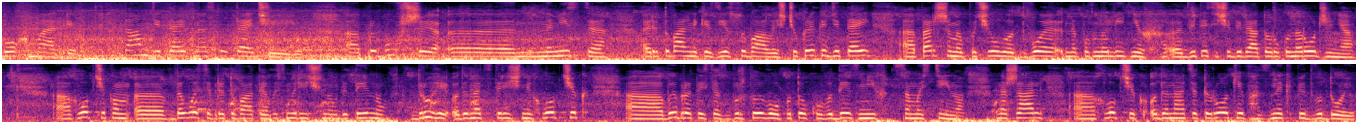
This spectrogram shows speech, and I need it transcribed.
двох метрів. Там дітей знесло течією. Е, Прибувши е, на місце, рятувальники з'ясували, що крики дітей е, першими почуло двоє неповнолітніх е, 2009 року народження. Е, Хлопчикам е, вдалося врятувати восьмирічну дитину. Другий 11-річний хлопчик е, вибратися з бурхливого потоку води зміг самостійно. На жаль, е, хлопчик 11 років зник під водою.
